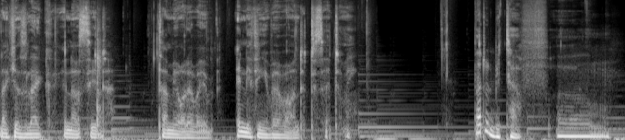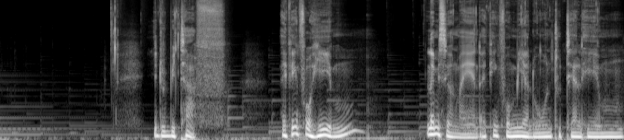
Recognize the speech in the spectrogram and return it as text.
like he's like, you know, Sid, tell me whatever, you, anything you've ever wanted to say to me. that would be tough. Um, it would be tough. I think for him, let me say on my end, I think for me, I'd want to tell him,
